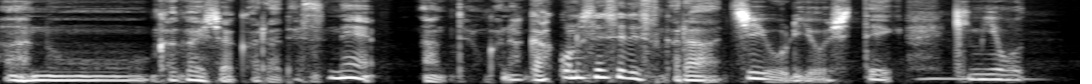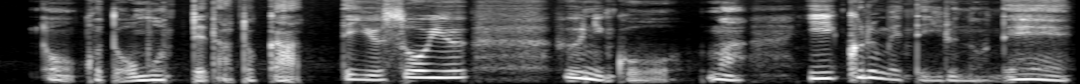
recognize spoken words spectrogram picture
あの、加害者からですね、なんていうのかな、学校の先生ですから、地位を利用して、君を、のことを思ってたとかっていう、そういうふうにこう、まあ、言いくるめているので、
